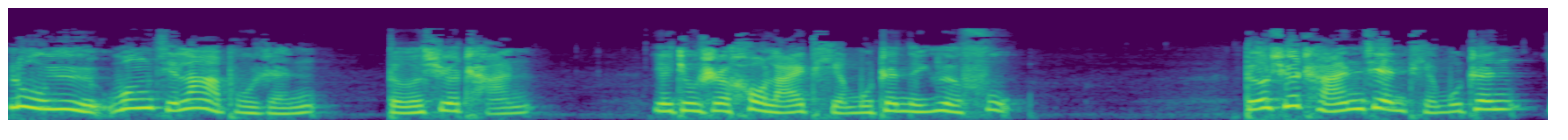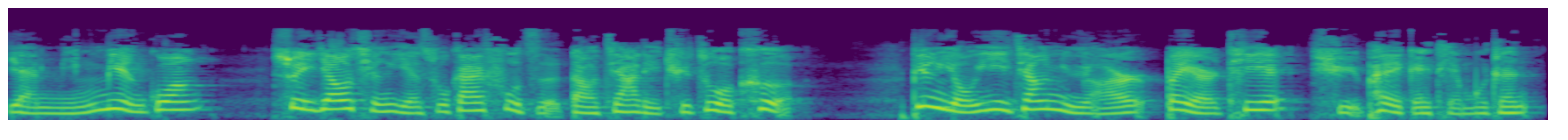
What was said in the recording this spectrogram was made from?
路遇翁吉腊部人德薛禅，也就是后来铁木真的岳父。德薛禅见铁木真眼明面光，遂邀请也速该父子到家里去做客。并有意将女儿贝尔贴许配给铁木真。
